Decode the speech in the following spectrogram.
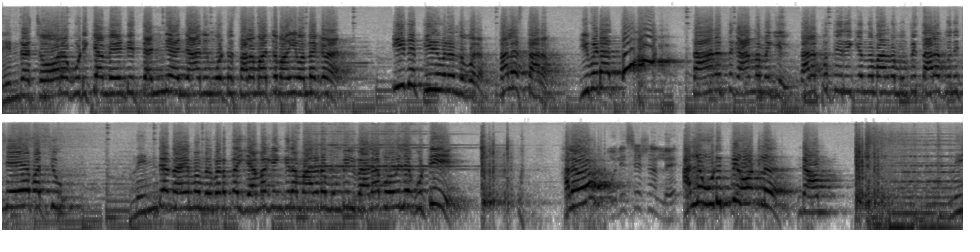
നിന്റെ ചോര കുടിക്കാൻ വേണ്ടി തന്നെയാ ഞാൻ ഇങ്ങോട്ട് സ്ഥലമാറ്റം വാങ്ങി വന്നേക്കണേ. ഇത് തിരുവനന്തപുരം തലസ്ഥാനം. ഇവിടെ സ്ഥാനത്ത് കാണണമെങ്കിൽ തലപ്പത്തിരിക്കുന്നവരുടെ മുമ്പിൽ തല കുനിച്ചേ പറ്റൂ. നിന്റെ നിയമം ഇവിടുത്തെ യമകിങ്കരന്മാരുടെ മുമ്പിൽ വില പോവില്ല കുട്ടി? ഹലോ? പോലീസ് സ്റ്റേഷൻ അല്ലേ അല്ല ഉടുപ്പി ഹോട്ടൽ. നീ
